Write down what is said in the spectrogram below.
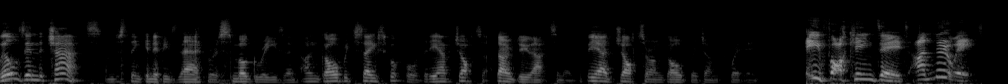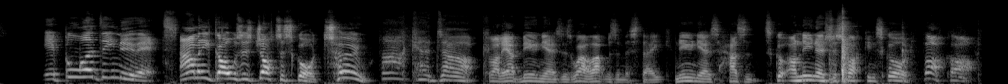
Will's in the chat. I'm just thinking if he's there for a smug reason. And Goldbridge saves football. Did he have Jota? Don't do that to me. If he had Jota on Goldbridge, I'm quitting. He fucking did. I knew it. He bloody knew it. How many goals has Jota scored? Two. Fuck a duck. Well, he had Nunez as well. That was a mistake. Nunez hasn't scored. Oh, Nunez just fucking scored. Fuck off.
